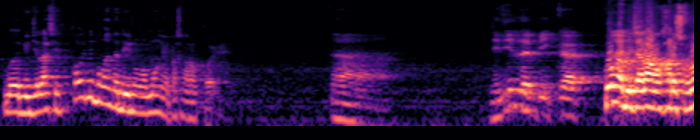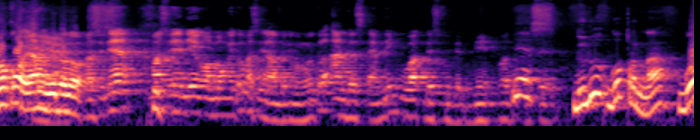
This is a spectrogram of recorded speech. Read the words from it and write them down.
gue lagi jelasin kok ini bukan tadi lu ngomong ya pas ngerokok ya? Nah. Jadi lebih ke gue nggak bicara harus ngerokok ya Iya, gitu loh. Maksudnya maksudnya dia ngomong itu maksudnya Albert ngomong itu understanding what the student need. What yes. dulu gue pernah gue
